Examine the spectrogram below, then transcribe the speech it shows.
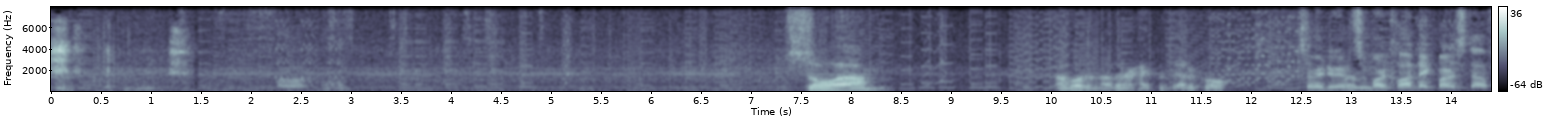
Oh. God. So um, how about another hypothetical? So we're doing Are some we- more Klondike bar stuff.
